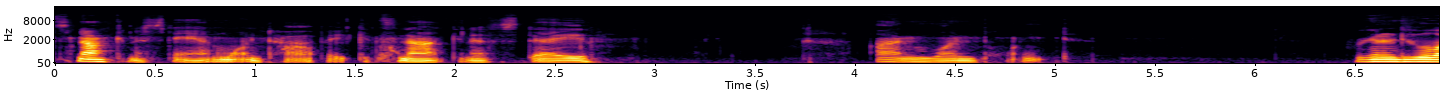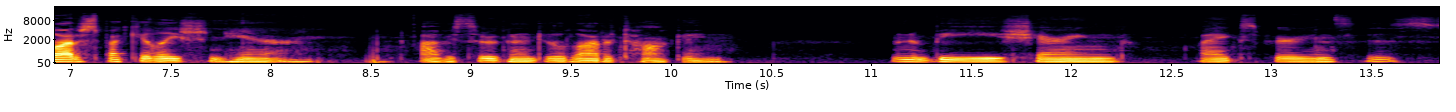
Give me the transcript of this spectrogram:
it's not going to stay on one topic. It's not going to stay on one point. We're going to do a lot of speculation here. Obviously, we're going to do a lot of talking. I'm going to be sharing my experiences.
